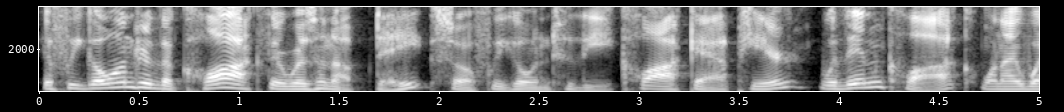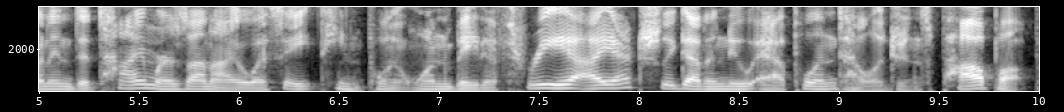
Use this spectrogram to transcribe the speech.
If we go under the clock, there was an update. So if we go into the clock app here, within clock, when I went into timers on iOS 18.1 beta 3, I actually got a new Apple Intelligence pop-up.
